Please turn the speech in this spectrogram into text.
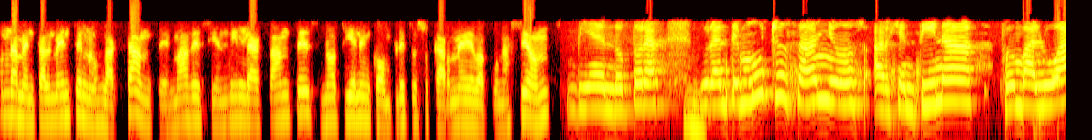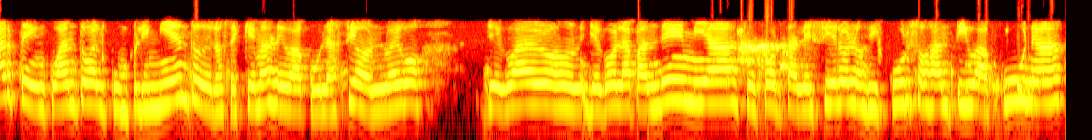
fundamentalmente en los lactantes. Más de 100.000 lactantes no tienen completo su carnet de vacunación. Bien, doctora, mm. durante muchos años Argentina fue un baluarte en cuanto al cumplimiento de los esquemas de vacunación. Luego llegaron, llegó la pandemia, se fortalecieron los discursos antivacuna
